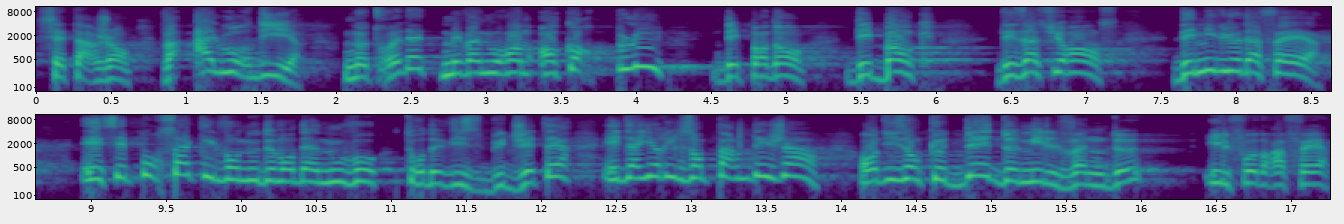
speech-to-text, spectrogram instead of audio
cet argent va alourdir notre dette, mais va nous rendre encore plus dépendants des banques, des assurances, des milieux d'affaires. Et c'est pour ça qu'ils vont nous demander un nouveau tour de vis budgétaire. Et d'ailleurs, ils en parlent déjà en disant que dès 2022, il faudra faire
